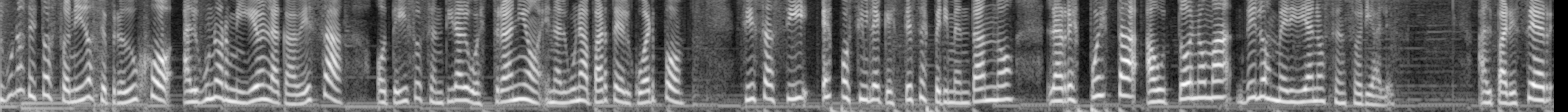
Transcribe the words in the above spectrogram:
¿Algunos de estos sonidos te produjo algún hormigueo en la cabeza o te hizo sentir algo extraño en alguna parte del cuerpo? Si es así, es posible que estés experimentando la respuesta autónoma de los meridianos sensoriales. Al parecer,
